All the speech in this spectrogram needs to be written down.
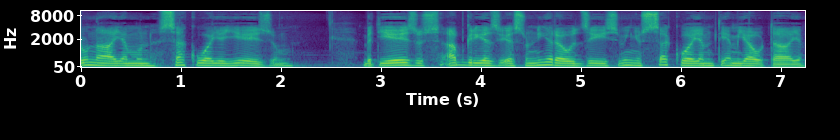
runājam un sekoja Jēzum, bet Jēzus apgriezies un ieraudzījis viņus sekojam, tiem jautāja,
